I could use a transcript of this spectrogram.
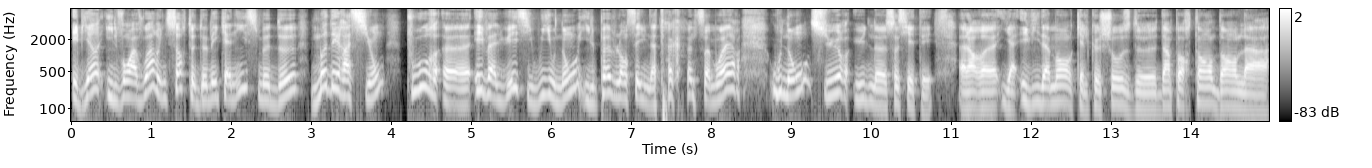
eh bien, ils vont avoir une sorte de mécanisme de modération pour euh, évaluer si oui ou non ils peuvent lancer une attaque ransomware ou non sur une société. Alors, euh, il y a évidemment quelque chose d'important dans la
